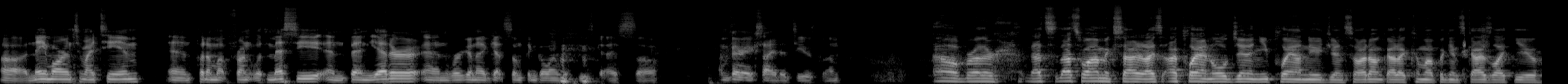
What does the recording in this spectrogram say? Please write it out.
uh, Neymar into my team and put him up front with Messi and Ben Yedder and we're going to get something going with these guys. So I'm very excited to use them. Oh, brother, that's that's why I'm excited. I, I play on old gen and you play on new gen, so I don't got to come up against guys like you,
